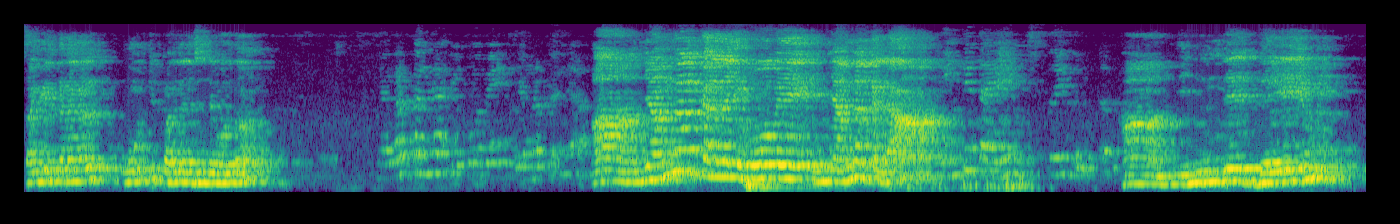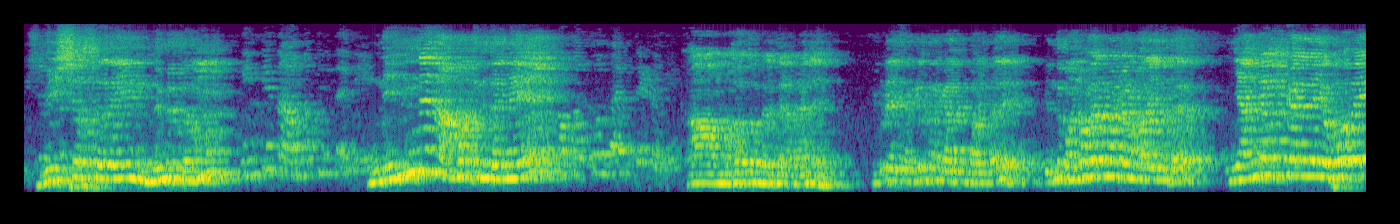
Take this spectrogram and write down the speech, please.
സങ്കീർത്തനങ്ങൾ നൂറ്റി പതിനഞ്ചിന്റെ ഒന്ന് ആ ഞങ്ങൾക്കല്ല യഹോവേ ഞങ്ങൾക്കല്ല. ആ നിന്റെ ദയയും വിശ്വസ്തതയും നിമിത്തം നിന്റെ നാമത്തിന് തന്നെ മഹത്വം ആ മഹത്വം വരുത്തണം അല്ലെ? ഇവിടെ സങ്കീർത്തനക്കാരൻ പറയുന്നത് അല്ലെ? എന്ത് മനോഹരമായിട്ടാണ് പറയുന്നത്? ഞങ്ങൾക്കല്ല യഹോവേ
